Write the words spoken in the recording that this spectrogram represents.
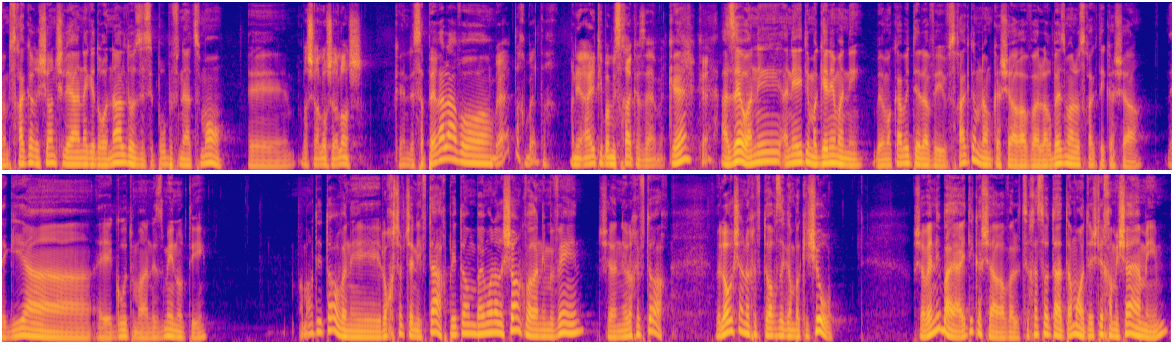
המשחק הראשון שלי היה נגד רונלדו, זה סיפור בפני עצמו. אה, בשלוש שלוש. כן, לספר עליו או... בטח, בטח. אני הייתי במשחק הזה, האמת. כן? כן. אז זהו, אני, אני הייתי מגן ימני במכבי תל אביב. שחקתי אמנם קשר, אבל הרבה זמן לא שחקתי קשר. הגיע אה, גוטמן, הזמין אותי. אמרתי, טוב, אני לא חושבת שאני אפתח. פתאום באימון הראשון כבר אני מבין שאני הולך לפתוח. ולא רק שאני הולך לפתוח, זה גם בקישור. עכשיו, אין לי בעיה, הייתי קשר, אבל צריך לעשות את ההתאמות. יש לי חמישה ימים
